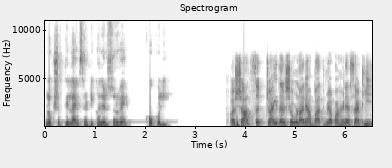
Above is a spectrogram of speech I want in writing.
लोकशक्ती लाईव्हसाठी खलील सुर्वे खोपोली. अशाच सच्चाई दर्शवणाऱ्या बातम्या पाहण्यासाठी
